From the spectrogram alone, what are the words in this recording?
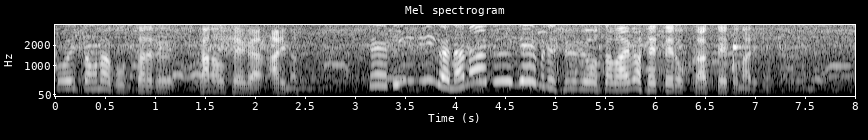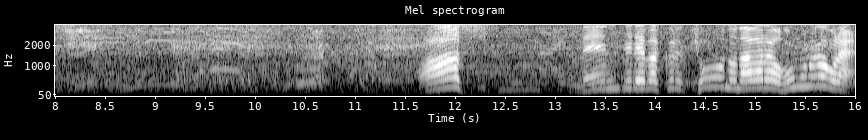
そういったものはコスされる可能性があります。で BB が70ゲームで終了した場合は設定6確定となります。よし！念じれば来る今日の流れは本物かこれ、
